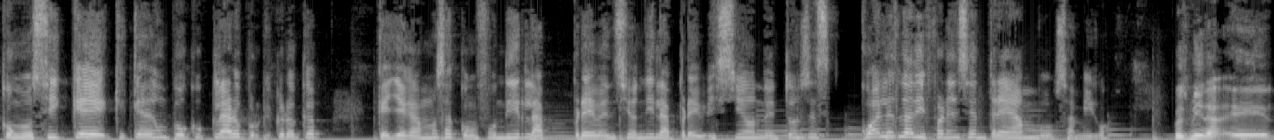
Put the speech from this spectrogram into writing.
como sí que, que quede un poco claro, porque creo que, que llegamos a confundir la prevención y la previsión. Entonces, ¿cuál es la diferencia entre ambos, amigo? Pues mira, eh,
